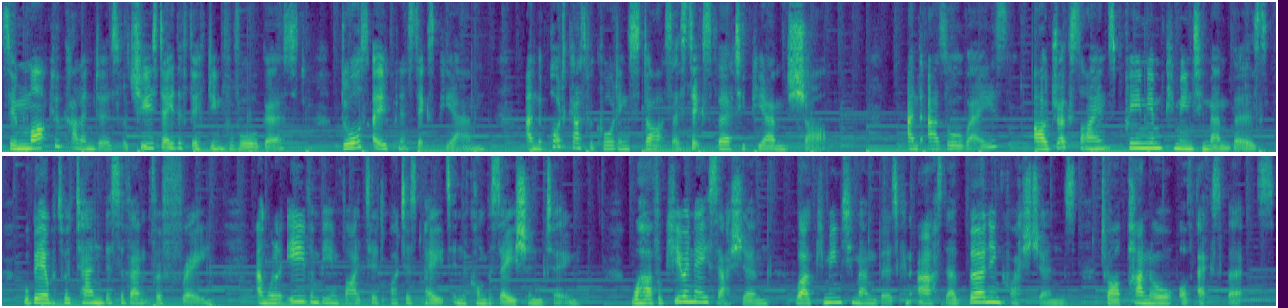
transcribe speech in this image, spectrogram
So mark your calendars for Tuesday, the 15th of August. Doors open at 6 pm, and the podcast recording starts at 6:30 pm sharp. And as always, our drug science premium community members will be able to attend this event for free and will even be invited to participate in the conversation too. We'll have a Q&A session where community members can ask their burning questions to our panel of experts.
